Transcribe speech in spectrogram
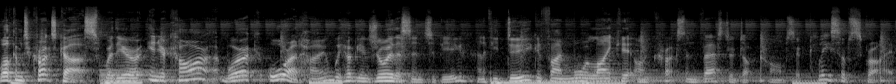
Welcome to Cruxcast. Whether you're in your car, at work, or at home, we hope you enjoy this interview. And if you do, you can find more like it on cruxinvestor.com. So please subscribe.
